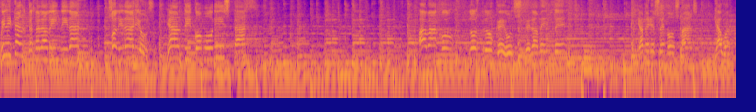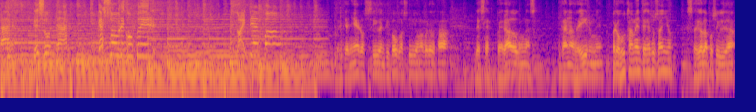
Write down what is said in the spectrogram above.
militantes de la dignidad, solidarios y anticomunistas, abajo los bloqueos de la mente. Ya merecemos más que aguantar, que soñar, que sobrecumplir. No hay tiempo. Veinteañeros, sí, veintipocos, sí. Yo me acuerdo que estaba desesperado con unas ganas de irme. Pero justamente en esos años se dio la posibilidad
